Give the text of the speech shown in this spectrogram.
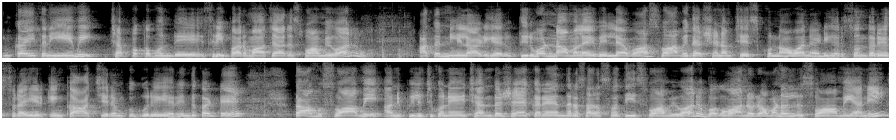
ఇంకా ఇతను ఏమీ చెప్పకముందే శ్రీ పరమాచార్య స్వామి వారు అతన్ని ఇలా అడిగారు తిరువണ്ണామలై వెళ్ళావా? స్వామి దర్శనం చేసుకున్నావా? అని అడిగారు. సుందరేశ్వర అయ్యర్కి ఇంకా ఆశ్చర్యంకు గురయ్యారు. ఎందుకంటే తాము స్వామి అని పిలుచుకునే చంద్రశేఖరేంద్ర సరస్వతి స్వామి వారు భగవాను రమణులను స్వామి అని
